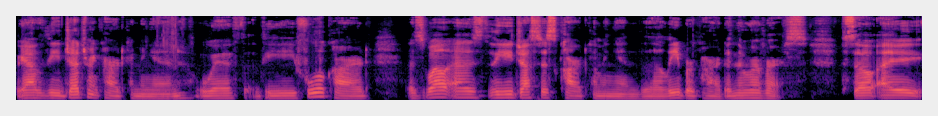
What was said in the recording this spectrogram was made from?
We have the Judgment card coming in with the Fool card, as well as the Justice card coming in, the Libra card in the reverse. So I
